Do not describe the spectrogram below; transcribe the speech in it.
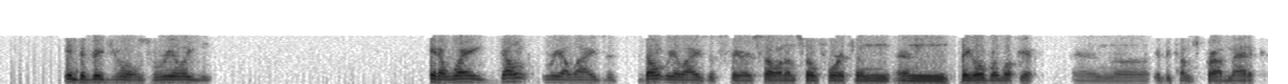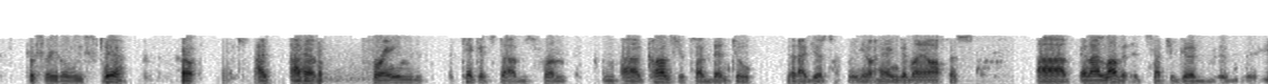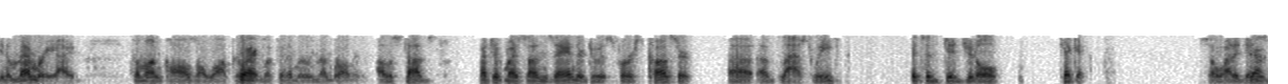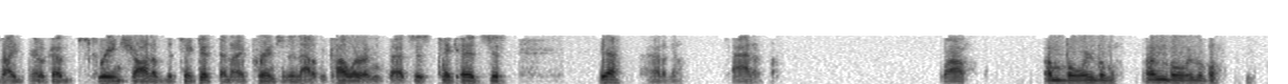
individuals really in a way don't realize it don't realize it's there so on and so forth and and they overlook it and uh it becomes problematic to say the least. Yeah. So, i i have framed ticket stubs from uh concerts i've been to that i just you know hanged in my office. Uh and i love it. It's such a good you know memory. I come on calls i'll walk over right. and look at them and remember all the all the stubs I took my son Xander to his first concert uh, of last week. It's a digital ticket. So what I did yeah, is I yeah. took a screenshot of the ticket and I printed it out in color, and that's his ticket. It's just, yeah, I don't know, I don't know. Wow, unbelievable, unbelievable.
